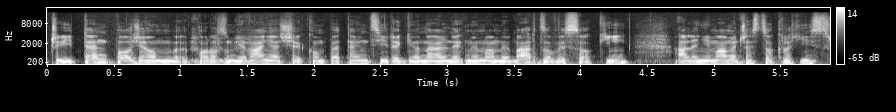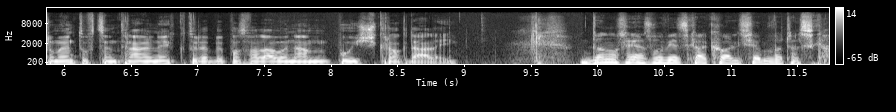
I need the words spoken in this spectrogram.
Czyli ten poziom porozumiewania się kompetencji regionalnych my mamy bardzo wysoki, ale nie mamy częstokroć instrumentów centralnych, które by pozwalały nam pójść krok dalej. Danuta Jazłowiecka, Koalicja Obywatelska.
